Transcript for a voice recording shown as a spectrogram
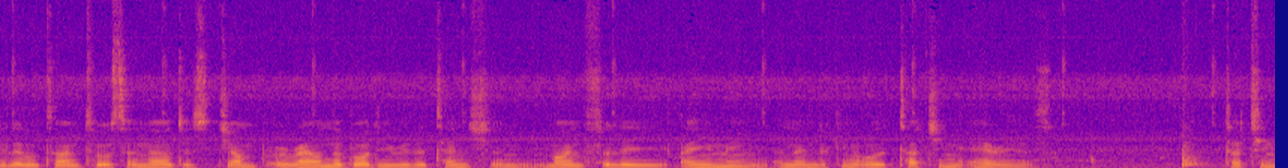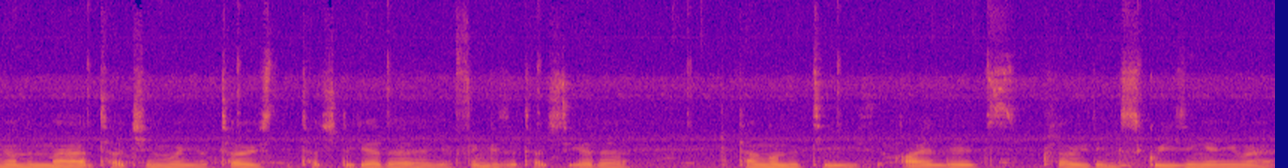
A little time to also now just jump around the body with attention, mindfully aiming and then looking at all the touching areas. Touching on the mat, touching where your toes touch together, your fingers are touched together, tongue on the teeth, eyelids, clothing, squeezing anywhere.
